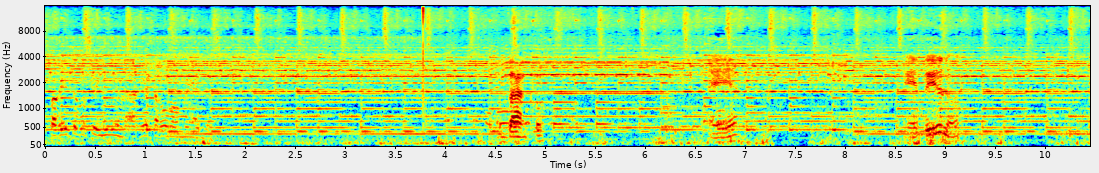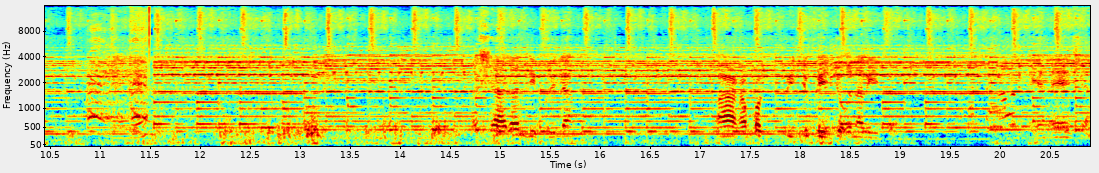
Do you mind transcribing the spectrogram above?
Papakita ko sa inyo. Akita ko mamaya doon. Puntahan ko. Ayan. Ito yun oh. Pasyalan, libre lang. Makakapag video-video ko na rito. Ayan, ayan siya.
